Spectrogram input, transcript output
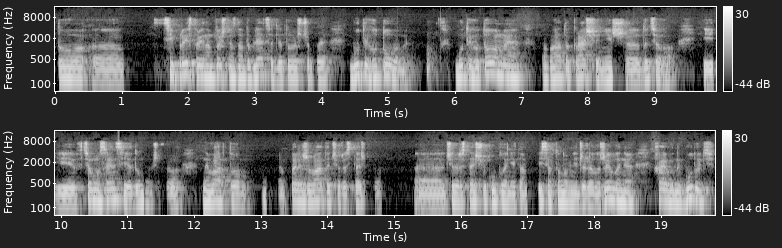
то ці пристрої нам точно знадобляться для того, щоб бути готовими. Бути готовими набагато краще, ніж е, до цього. І в цьому сенсі я думаю, що не варто е, переживати через те, що е, через те, що куплені там якісь автономні джерела живлення. Хай вони будуть.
